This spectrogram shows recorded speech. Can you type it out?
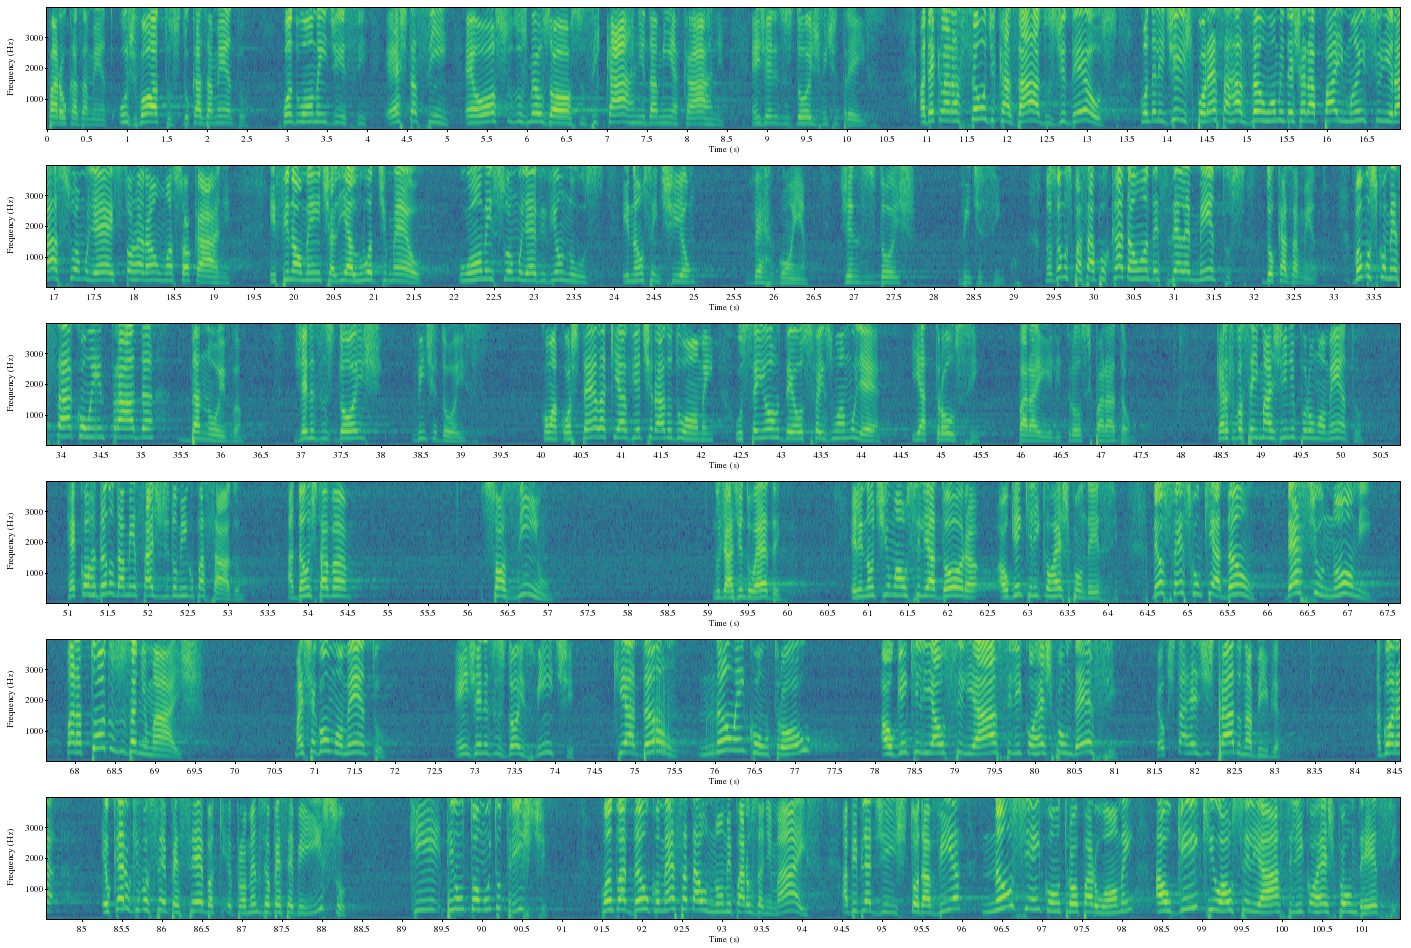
para o casamento. Os votos do casamento, quando o homem disse: Esta sim é osso dos meus ossos e carne da minha carne, em Gênesis 2, 23. A declaração de casados de Deus quando ele diz: Por essa razão o homem deixará pai e mãe, se unirá à sua mulher, e se tornarão uma só carne. E finalmente, ali a lua de mel, o homem e sua mulher viviam nus e não sentiam vergonha. Gênesis 2, 25. Nós vamos passar por cada um desses elementos do casamento. Vamos começar com a entrada da noiva. Gênesis 2, 22 com a costela que havia tirado do homem, o Senhor Deus fez uma mulher e a trouxe para ele, trouxe para Adão. Quero que você imagine por um momento, recordando da mensagem de domingo passado. Adão estava sozinho no jardim do Éden. Ele não tinha uma auxiliadora, alguém que lhe correspondesse. Deus fez com que Adão desse o nome para todos os animais. Mas chegou um momento, em Gênesis 2:20, que Adão não encontrou alguém que lhe auxiliasse, lhe correspondesse. É o que está registrado na Bíblia. Agora, eu quero que você perceba, que, pelo menos eu percebi isso, que tem um tom muito triste. Quando Adão começa a dar o nome para os animais, a Bíblia diz: Todavia, não se encontrou para o homem alguém que o auxiliasse, lhe correspondesse.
